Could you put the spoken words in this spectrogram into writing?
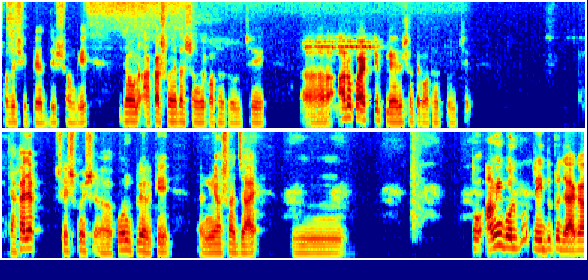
স্বদেশি প্লেয়ারদের সঙ্গে। যেমন আকাশ মেহতার সঙ্গে কথা চলছে আরও কয়েকটি প্লেয়ারের সাথে কথা চলছে। দেখা যাক শেষমেশ কোন প্লেয়ারকে নিয়ে আসা যায়। তো আমি বলব যে এই দুটো জায়গা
